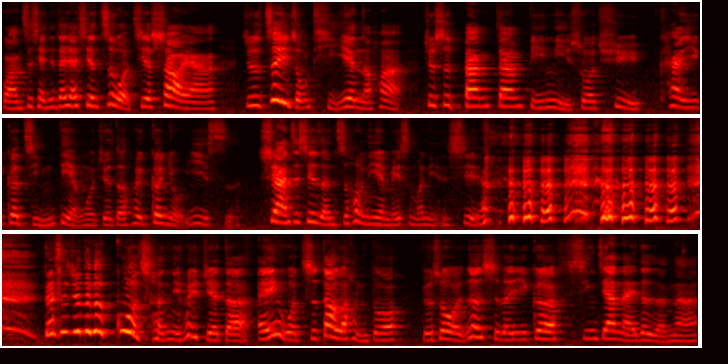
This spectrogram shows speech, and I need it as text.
玩之前就大家先自我介绍呀，就是这一种体验的话，就是单单比你说去看一个景点，我觉得会更有意思。虽然这些人之后你也没什么联系，但是就那个过程，你会觉得，哎，我知道了很多，比如说我认识了一个新疆来的人呢，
